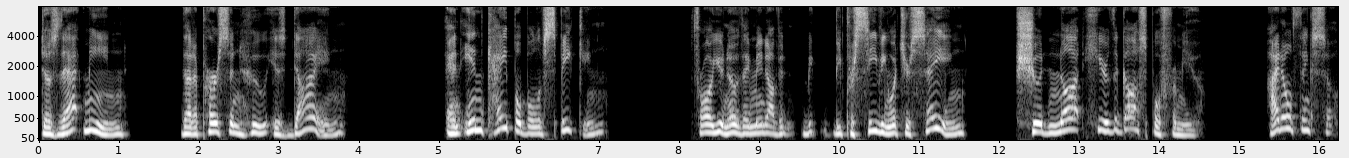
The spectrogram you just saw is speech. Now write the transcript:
does that mean that a person who is dying and incapable of speaking, for all you know, they may not be perceiving what you're saying, should not hear the gospel from you? I don't think so.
